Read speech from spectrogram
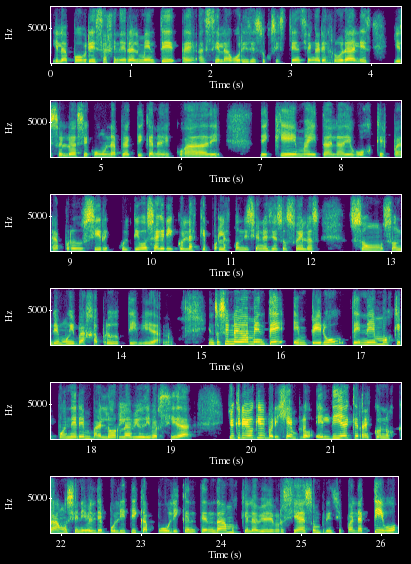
y la pobreza generalmente eh, hace labores de subsistencia en áreas rurales y eso lo hace con una práctica inadecuada de, de quema y tala de bosques para producir cultivos agrícolas que por las condiciones de esos suelos son, son de muy baja productividad. ¿no? Entonces, nuevamente, en Perú tenemos que poner en valor la biodiversidad yo creo que, por ejemplo, el día que reconozcamos y a nivel de política pública entendamos que la biodiversidad es un principal activo,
